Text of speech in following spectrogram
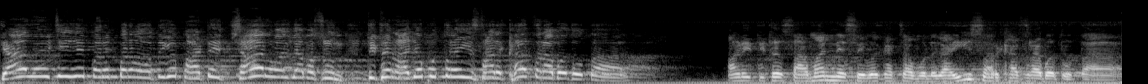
त्यावेळची जी परंपरा होती की पहाटे चार वाजल्यापासून तिथे राजपुत्रही सारखाच राबत होता. आणि तिथं सामान्य सेवकाचा मुलगाही सारखाच राबत होता.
